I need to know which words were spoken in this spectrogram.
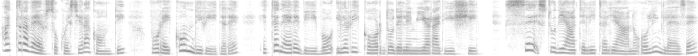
Attraverso questi racconti vorrei condividere e tenere vivo il ricordo delle mie radici. Se studiate l'italiano o l'inglese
